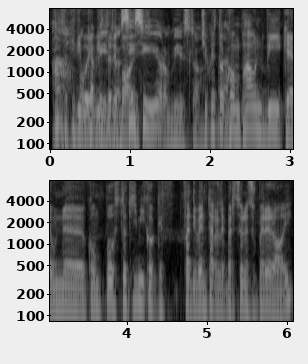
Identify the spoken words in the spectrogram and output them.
Non so Ah, chi di voi ha visto. The Boys. Sì, sì, io l'ho visto. C'è questo Eh. Compound V che è un eh, composto chimico che fa diventare le persone supereroi.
